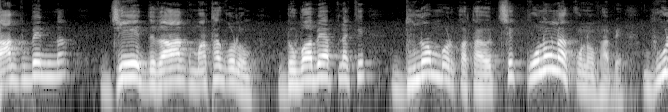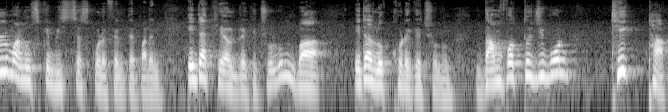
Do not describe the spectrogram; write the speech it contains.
রাখবেন না জেদ, রাগ, মাথা গরম, ডোবাবে আপনাকে। দু নম্বর কথা হচ্ছে, কোনো না কোনোভাবে ভুল মানুষকে বিশ্বাস করে ফেলতে পারেন। এটা খেয়াল রেখে চলুন বা এটা লক্ষ্য রেখে চলুন। দাম্পত্য জীবন ঠিকঠাক,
